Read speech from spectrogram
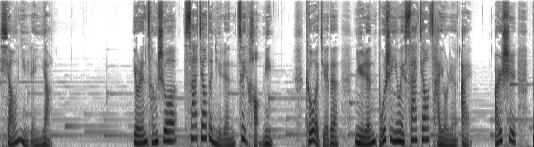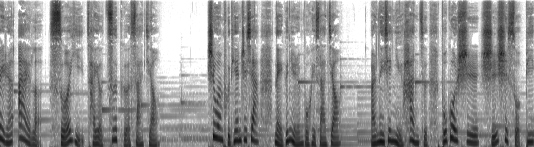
小女人样。有人曾说，撒娇的女人最好命，可我觉得，女人不是因为撒娇才有人爱，而是被人爱了，所以才有资格撒娇。试问普天之下，哪个女人不会撒娇？而那些女汉子，不过是时势所逼，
